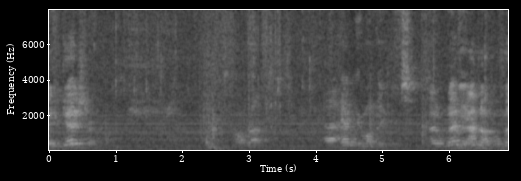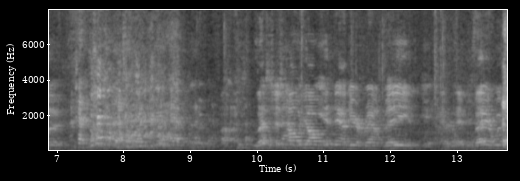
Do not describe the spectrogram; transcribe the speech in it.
way to go, sir. All right. Uh, how do we want to do this? I don't know, but I'm not gonna move. You don't have to. Uh, Let's just all y'all get down here around me and, and- and bear with me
